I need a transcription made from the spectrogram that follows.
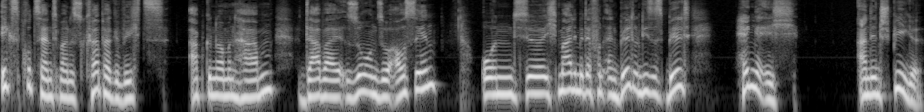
x Prozent meines Körpergewichts abgenommen haben, dabei so und so aussehen. Und äh, ich male mir davon ein Bild und dieses Bild hänge ich an den Spiegel.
